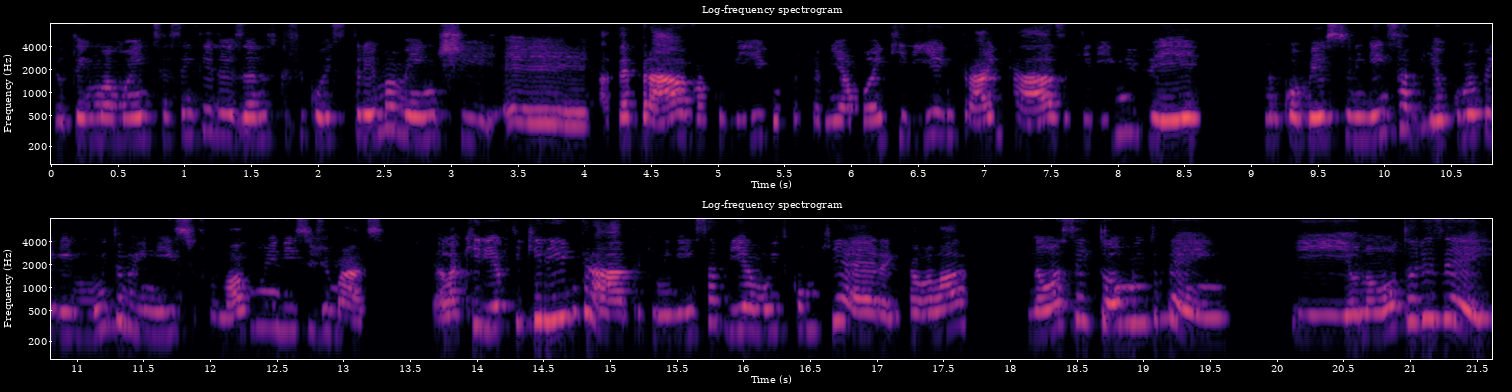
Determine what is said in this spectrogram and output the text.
Eu tenho uma mãe de 62 anos que ficou extremamente é, até brava comigo, porque a minha mãe queria entrar em casa, queria me ver. No começo ninguém sabia. Eu, como eu peguei muito no início, foi logo no início de março, ela queria porque queria entrar, porque ninguém sabia muito como que era. Então ela não aceitou muito bem. E eu não autorizei.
